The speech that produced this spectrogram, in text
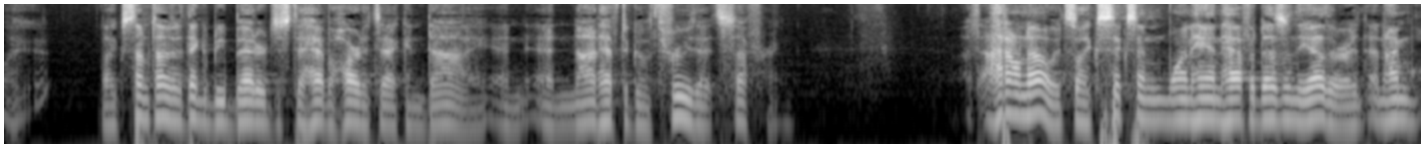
Like, like sometimes I think it'd be better just to have a heart attack and die and, and not have to go through that suffering. I don't know. It's like six in one hand, half a dozen the other. And, I'm,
